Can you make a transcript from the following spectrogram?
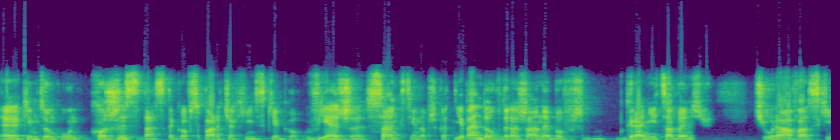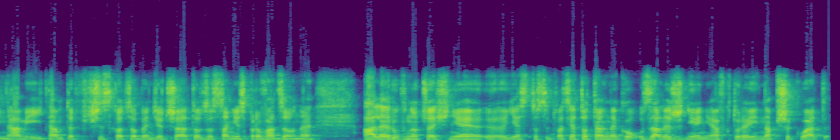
e, Kim Jong-un korzysta z tego wsparcia chińskiego, wie, że sankcje na przykład nie będą wdrażane, bo granica będzie dziurawa z Chinami i tamte wszystko, co będzie trzeba, to zostanie sprowadzone, ale równocześnie e, jest to sytuacja totalnego uzależnienia, w której na przykład e,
